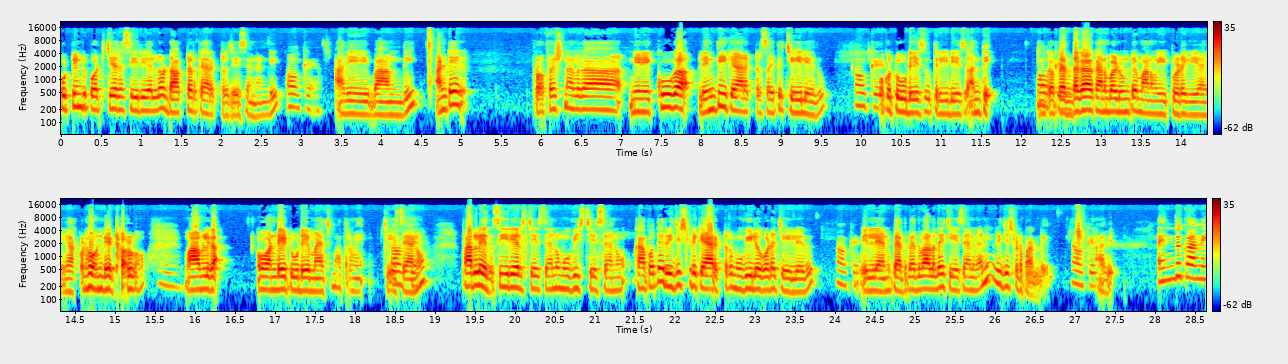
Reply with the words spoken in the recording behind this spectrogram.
పుట్టింటి పట్టు చీర సీరియల్లో డాక్టర్ క్యారెక్టర్ చేశానండి. ఓకే. అది బాగుంది. అంటే ప్రొఫెషనల్గా నేను ఎక్కువగా లెంతీ క్యారెక్టర్స్ అయితే చేయలేదు. ఓకే ఒక టూ డేస్ త్రీ డేస్ అంతే. ఇంకా. పెద్దగా కనబడి ఉంటే మనం ఇప్పటికి ఎక్కడో ఉండేటోళ్ళం. మామూలుగా one day two day match మాత్రమే చేశాను. పర్లేదు సీరియల్స్ చేశాను మూవీస్ చేశాను. కాకపోతే రిజిస్టర్డ్ క్యారెక్టర్ మూవీలో కూడా చేయలేదు. వెళ్ళాను. పెద్ద పెద్ద వాళ్ళదే చేశాను కానీ రిజిస్టర్డ్ పడలేదు. ఓకే అది. ఎందుకని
